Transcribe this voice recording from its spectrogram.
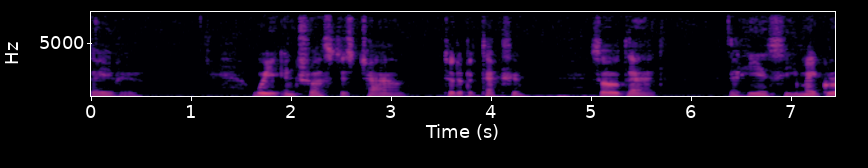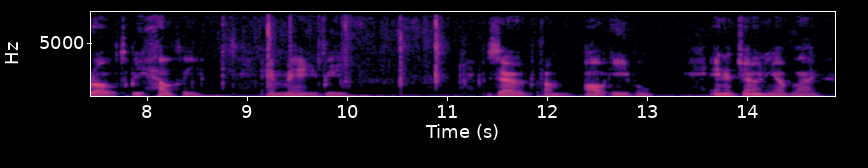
Savior. We entrust this child to the protection so that that he and she may grow to be healthy and may be preserved from all evil in the journey of life.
